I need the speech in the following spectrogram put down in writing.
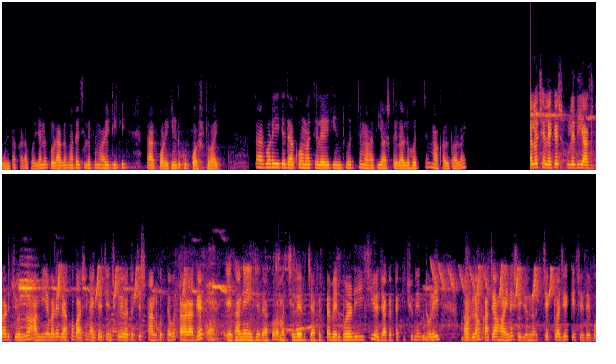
মনটা খারাপ হয়, জানো তো? রাগের মাথায় ছেলেকে মারি ঠিকই, তারপরে কিন্তু খুব কষ্ট হয়। তারপরে এই যে দেখো, আমার ছেলেকে কিন্তু হচ্ছে মা দিয়ে আসতে গেল হচ্ছে মাকালতলায় গেল ছেলেকে স্কুলে দিয়ে আসবার জন্য আমি এবারে দেখো বাসি নাইটে চেঞ্জ করে এবার হচ্ছে স্নান করতে যাব। তার আগে এখানে এই যে দেখো, আমার ছেলের জ্যাকেটটা বের করে দিয়েছি। ওই জ্যাকেটটা কিছুদিন ধরেই ভাবলাম কাঁচা হয় না সেই জন্য হচ্ছে একটু আজকে কেচে দেবো।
